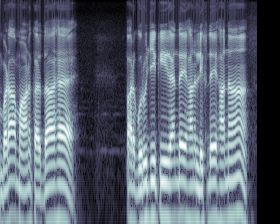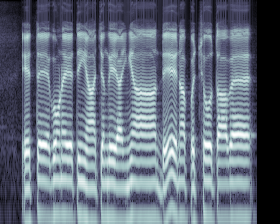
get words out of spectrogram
ਬੜਾ ਮਾਣ ਕਰਦਾ ਹੈ। ਪਰ ਗੁਰੂ ਜੀ ਕੀ ਕਹਿੰਦੇ ਹਨ? ਲਿਖਦੇ ਹਨ ਏਤੇ ਗੁਣ ਏਤੀਆਂ ਚੰਗਿਆਈਆਂ ਦੇ ਨਾ ਪਛੋਤਾਵੈ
